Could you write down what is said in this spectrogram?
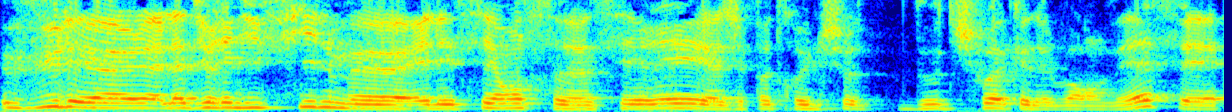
vu les, euh, la durée du film euh, et les séances euh, serrées, euh, j'ai pas trop eu le cho- d'autre choix que de le voir en VF. Et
